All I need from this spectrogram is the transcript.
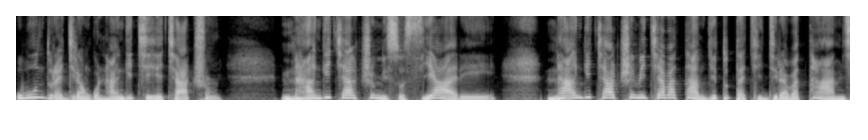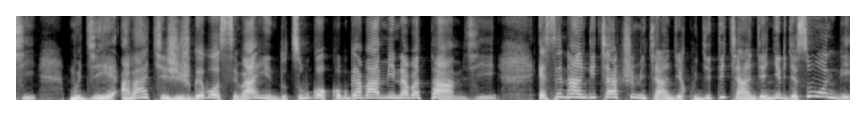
ubundi uragira ngo ntange ikihe cyacumi? Ntange icyacumi sosiyare ntange icyacumi cy'abatambyi tutakigira abatambyi? Mu gihe abakijijwe bose bahindutse ubwoko bw'abami n'abatambyi? Ese ntange icyacumi cyanjye ku giti cyanjye nkirye se ubundi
